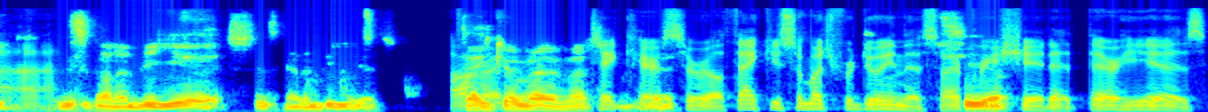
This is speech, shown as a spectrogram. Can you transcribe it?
it's gonna be huge. It's gonna be huge. All Thank right. you very much. Take care, man. Ciryl. Thank you so much for doing this. I See you. appreciate it. There he is,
